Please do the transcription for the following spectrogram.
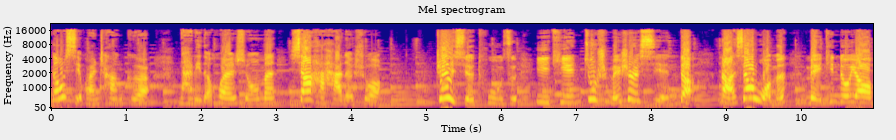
都喜欢唱歌，那里的浣熊们笑哈哈地说：“这些兔子一天就是没事儿闲的，哪像我们每天都要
